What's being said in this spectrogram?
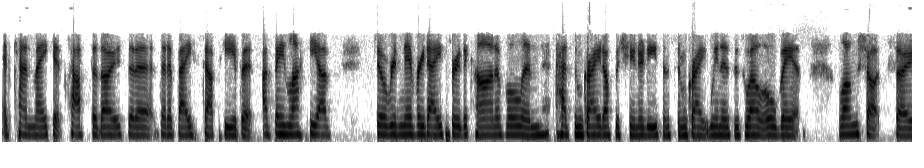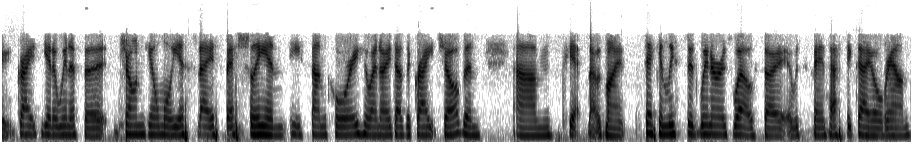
it can make it tough for those that are that are based up here. But I've been lucky. I've still ridden every day through the carnival and had some great opportunities and some great winners as well, albeit long shots. So great to get a winner for John Gilmore yesterday, especially, and his son Corey, who I know does a great job. And um, yeah, that was my second listed winner as well. So it was a fantastic day all round.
